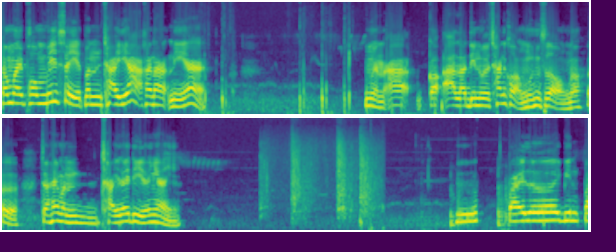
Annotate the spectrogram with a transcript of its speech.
ทำไมพรมวิเศษมันใช้ยากขนาดนี้เหมือนอาก็อาลาดินเวอร์ชั่นของมือสองเนาะเออ จะให้มันใช้ได้ดีได้ไงฮึบ ไปเลยบินไป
